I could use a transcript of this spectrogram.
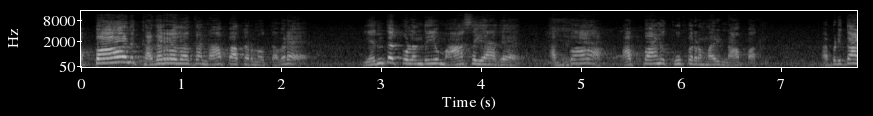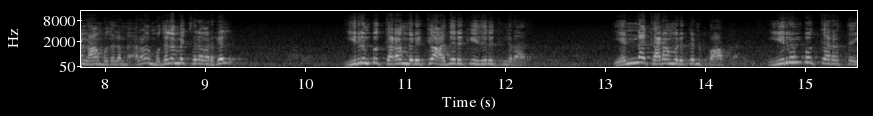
அப்பான்னு கதறதா தான் நான் பார்க்கறனோ தவிர எந்த குழந்தையும் ஆசையாக அப்பா அப்பான்னு கூப்பிடுற மாதிரி நான் பார்க்கல. அப்படித்தான் நான் முதலமை அதனால முதலமைச்சர் அவர்கள் இரும்பு கரம் இருக்கு அது இருக்கு இது இருக்குங்கிறார். என்ன கரம் இருக்குன்னு பார்ப்போம். இரும்பு கரத்தை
